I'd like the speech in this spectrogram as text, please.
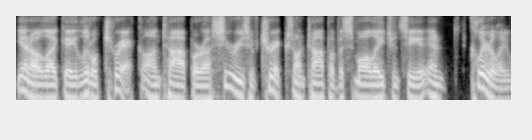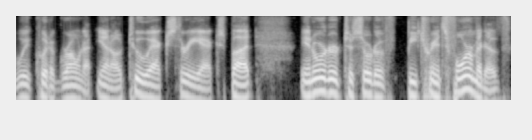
you know, like a little trick on top or a series of tricks on top of a small agency. And clearly we could have grown it, you know, 2x, 3x. But in order to sort of be transformative,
